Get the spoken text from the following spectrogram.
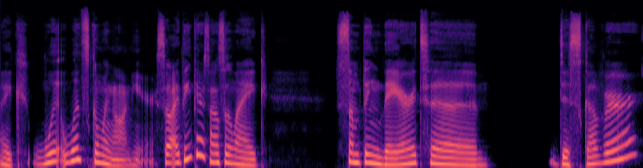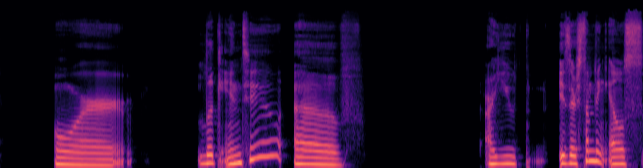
Like what what's going on here? So I think there's also like something there to discover or look into of are you is there something else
